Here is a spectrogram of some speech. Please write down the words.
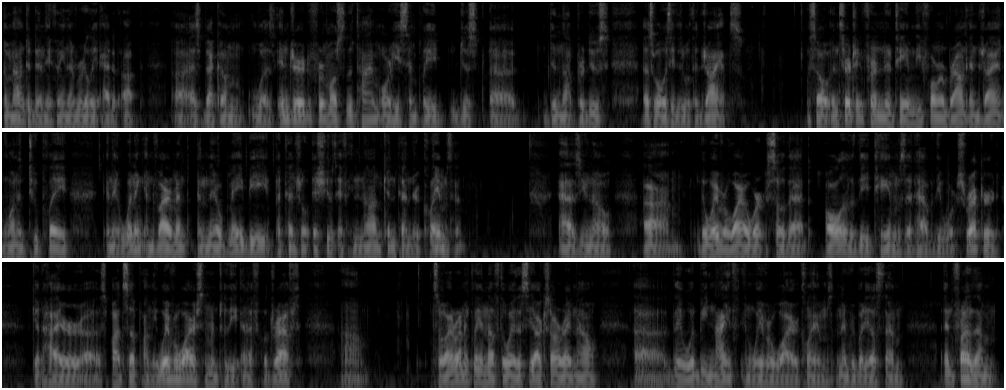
amounted to anything, never really added up. Uh, as Beckham was injured for most of the time, or he simply just uh, did not produce as well as he did with the Giants. So, in searching for a new team, the former Brown and Giant wanted to play in a winning environment, and there may be potential issues if a non contender claims him. As you know, um, the waiver wire works so that all of the teams that have the worst record get higher uh, spots up on the waiver wire, similar to the NFL draft. Um, so, ironically enough, the way the Seahawks are right now, uh, they would be ninth in waiver wire claims, and everybody else them in front of them,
